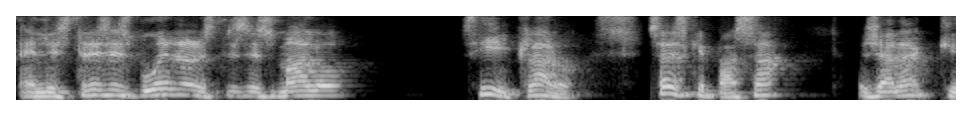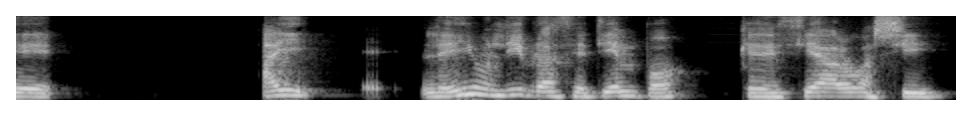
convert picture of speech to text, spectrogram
¿el estrés es bueno, el estrés es malo? Sí, claro. ¿Sabes qué pasa, Jana? Que hay, leí un libro hace tiempo que decía algo así,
